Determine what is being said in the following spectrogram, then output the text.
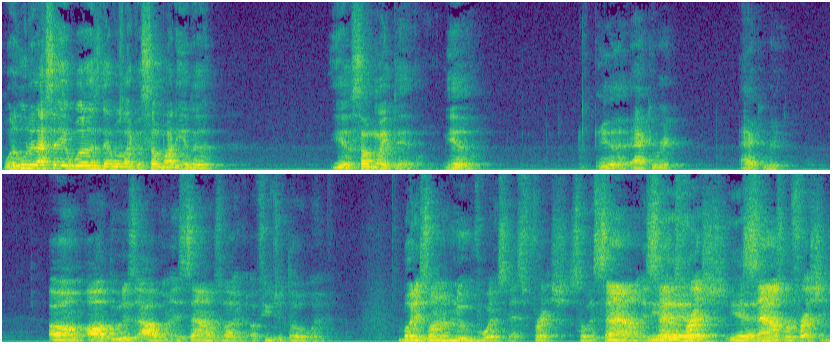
What who did I say it was? That was like a somebody of the. Yeah, something like that. Yeah. Yeah, accurate, accurate. Um, all through this album, it sounds like a future throwaway, but it's on a new voice that's fresh. So it sound it sounds Yeah, fresh. yeah. It sounds refreshing.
